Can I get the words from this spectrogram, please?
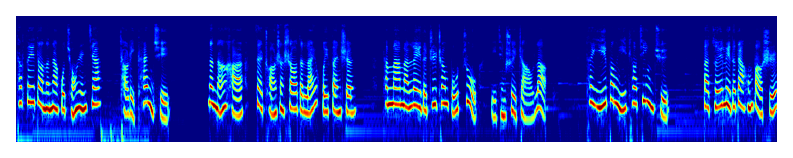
她飞到了那户穷人家，朝里看去，那男孩在床上烧得来回翻身，他妈妈累得支撑不住，已经睡着了。他一蹦一跳进去。把嘴里的大红宝石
